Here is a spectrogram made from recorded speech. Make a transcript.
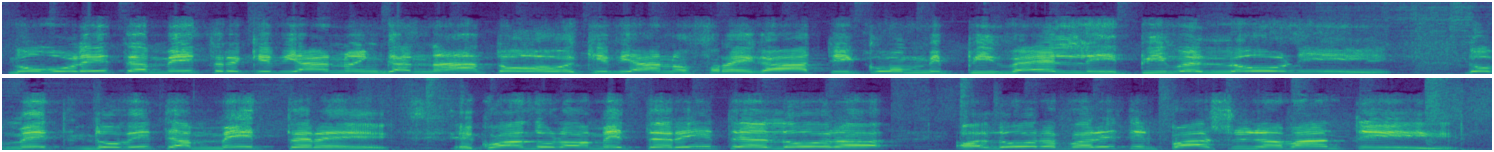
non volete ammettere che vi hanno ingannato e che vi hanno fregati come pivelli, pivelloni. Dome- dovete ammettere e quando lo ammetterete allora, allora farete il passo in avanti.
